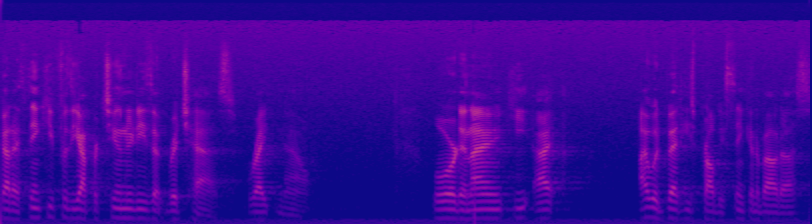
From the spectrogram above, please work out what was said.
God, I thank you for the opportunity that Rich has right now. Lord, and I, he, I, I would bet he's probably thinking about us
